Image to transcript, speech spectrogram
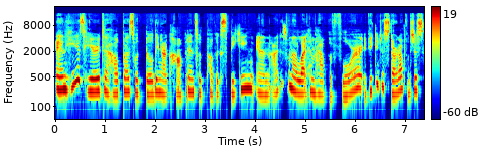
And he is here to help us with building our confidence with public speaking. And I just want to let him have the floor. If you could just start off with just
